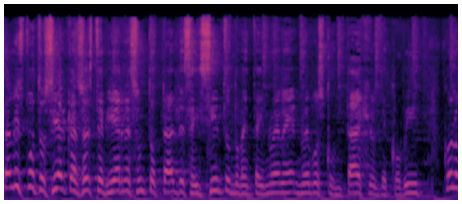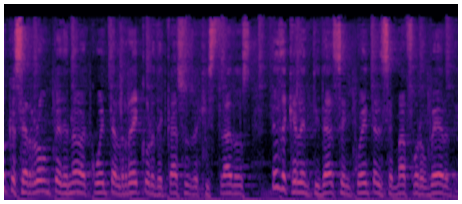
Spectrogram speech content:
San Luis Potosí alcanzó este viernes un total de 699 nuevos contagios de COVID, con lo que se rompe de nueva cuenta el récord de casos registrados desde que la entidad se encuentra en semáforo verde.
